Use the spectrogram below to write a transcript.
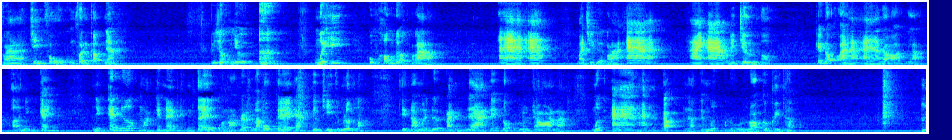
Và chính phủ cũng phân cấp nha. Ví dụ như Mỹ cũng không được làm AA mà chỉ được là A 2A mới trừ thôi cái độ AA đó là ở những cái những cái nước mà cái nền kinh tế của nó rất là ok, các tiêu chí tùm lum đó thì nó mới được đánh giá cái độ rủi ro là mức AA cộng là cái mức mà độ rủi ro cực kỳ thấp.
